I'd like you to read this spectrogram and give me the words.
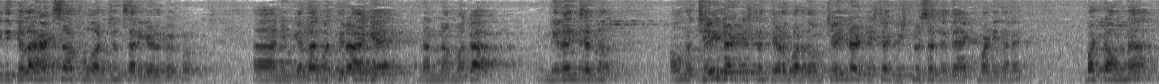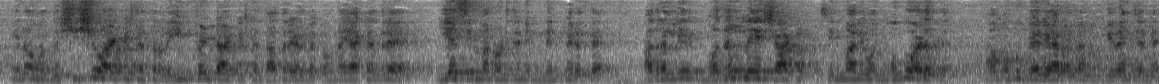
ಇದಕ್ಕೆಲ್ಲ ಹ್ಯಾಟ್ಸ್ ಆಫ್ ಅರ್ಜುನ್ ಸರ್ಗೆ ಹೇಳಬೇಕು. ನಿಮಗೆಲ್ಲ ಗೊತ್ತಿರೋ ಹಾಗೆ ನನ್ನ ಮಗ ನಿರಂಜನ್, ಅವನು ಚೈಲ್ಡ್ ಆರ್ಟಿಸ್ಟ್ ಅಂತ ಹೇಳ್ಬಾರ್ದು. ಅವ್ನು ಚೈಲ್ಡ್ ಆರ್ಟಿಸ್ಟ್ ಆಗಿ ವಿಷ್ಣು ಸರ್ ಜೊತೆ ಆಕ್ಟ್ ಮಾಡಿದ್ದಾನೆ. ಬಟ್ ಅವನ್ನ ಏನೋ ಒಂದು ಶಿಶು ಆರ್ಟಿಸ್ಟ್ ಅಂತಾರಲ್ಲ ಇನ್ಫೆಂಟ್ ಆರ್ಟಿಸ್ಟ್ ಅಂತ ಆತರ ಹೇಳ್ಬೇಕು ಅವನ್ನ. ಯಾಕಂದ್ರೆ ಏ ಸಿನಿಮಾ ನೋಡಿದ್ರೆ ನಿಮ್ಗೆ ನೆನಪಿರುತ್ತೆ. ಅದರಲ್ಲಿ ಮೊದಲನೇ ಶಾಟ್ ಸಿನಿಮಾಲಿ ಒಂದು ಮಗು ಅಳುತ್ತೆ. ಆ ಮಗು ಬೇರೆ ಯಾರಲ್ಲ ನಮ್ಮ ನಿರಂಜನೆ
